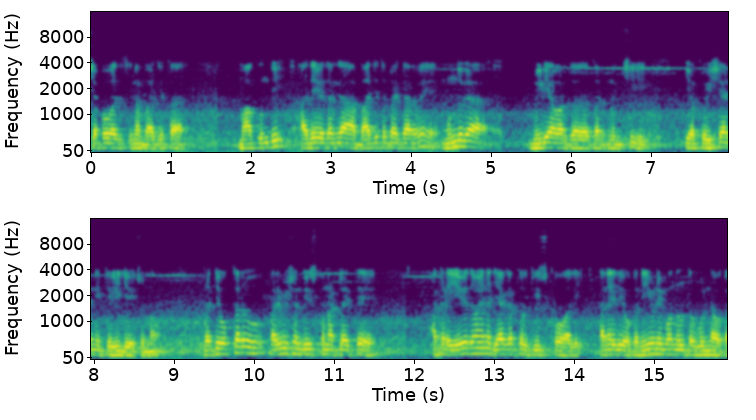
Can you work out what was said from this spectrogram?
చెప్పవలసిన బాధ్యత మాకుంది. అదేవిధంగా ఆ బాధ్యత ప్రకారమే ముందుగా మీడియా వారి తరపు నుంచి ఈ యొక్క విషయాన్ని తెలియజేస్తున్నాం ప్రతి ఒక్కరూ పర్మిషన్ తీసుకున్నట్లయితే అక్కడ ఏ విధమైన జాగ్రత్తలు తీసుకోవాలి అనేది ఒక నియమ నిబంధనలతో కూడిన ఒక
